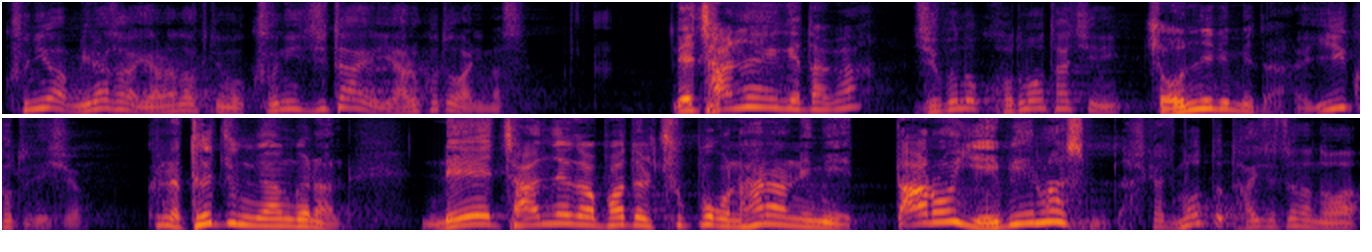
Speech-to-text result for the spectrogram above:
国は皆さんがやらなくても国自体がやることがあります。 내 자녀에게다가 自分の子供たちに 좋은 일입니다. いいことでしょう。 그러나 더 중요한 거는 내 자녀가 받을 축복은 하나님이 따로 예비해 놓았습니다. しかしもっと大切なのは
